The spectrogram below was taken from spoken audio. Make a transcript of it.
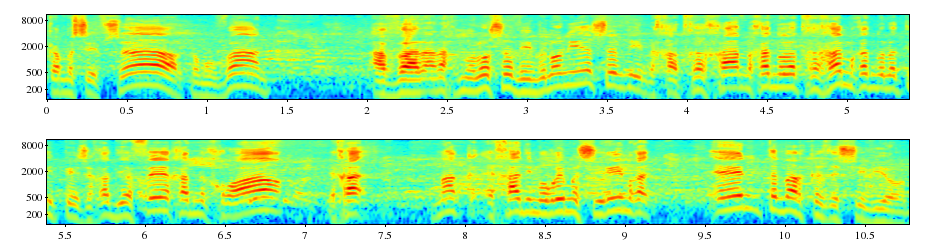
כמה שאפשר, כמובן, אבל אנחנו לא שווים ולא נהיה שווים. אחד חכם, אחד נולד חכם, אחד נולד טיפש, אחד יפה, אחד מכוער, אחד, מה, אחד עם הורים עשירים, אחד... אין דבר כזה שוויון,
